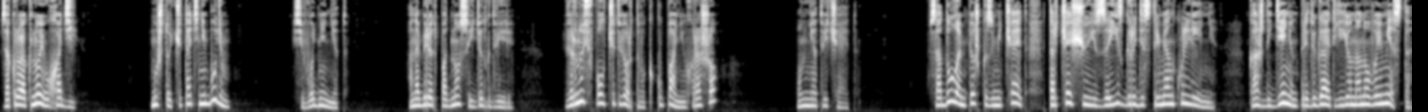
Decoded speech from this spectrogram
«Закрой окно и уходи». «Мы что, читать не будем?» «Сегодня нет». Она берет поднос и идет к двери. Вернусь в полчетвертого к купанию, хорошо? Он не отвечает. В саду лампёшка замечает торчащую из-за изгороди стремянку Ленни. Каждый день он передвигает ее на новое место,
